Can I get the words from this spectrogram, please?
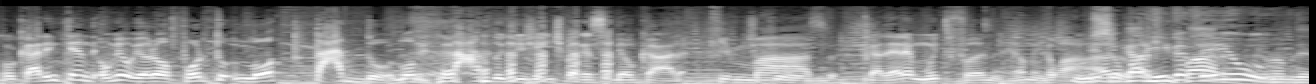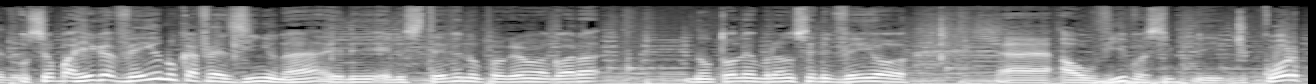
o cara entendeu. Ô, meu, e o aeroporto lotado, lotado de gente pra receber o cara. Que massa. A galera é muito fã, né? Realmente. Claro. O seu, barriga veio, é o o seu barriga veio no cafezinho, né? Ele, ele esteve no programa agora. Não tô lembrando se ele veio é, ao vivo, assim, de corpo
